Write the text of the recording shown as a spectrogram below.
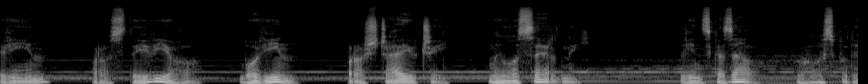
Він простив його, бо він, прощаючий, милосердний. Він сказав: Господи,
